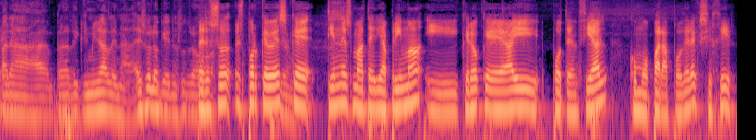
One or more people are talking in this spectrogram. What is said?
para, para recriminarle nada. Eso es lo que nosotros. Pero eso es porque ves que tienes materia prima y creo que hay potencial como para poder exigir.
